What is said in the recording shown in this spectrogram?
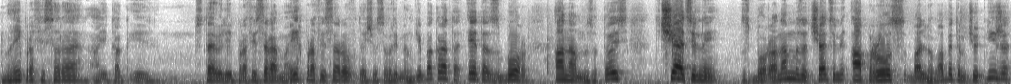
мои профессора, а и как и ставили профессора моих профессоров, да еще со времен Гиппократа, это сбор анамнеза, то есть тщательный сбор анамнеза, тщательный опрос больного. Об этом чуть ниже.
